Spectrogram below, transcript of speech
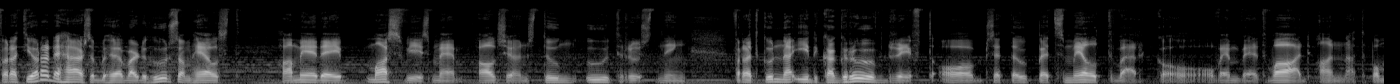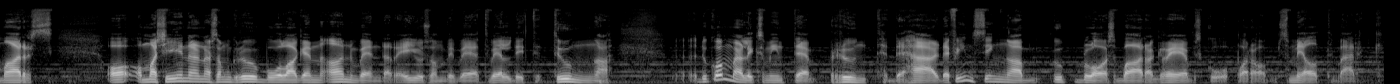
för att göra det här så behöver du hur som helst ha med dig massvis med allsköns tung utrustning för att kunna idka gruvdrift och sätta upp ett smältverk och, och vem vet vad annat på Mars. Och, och maskinerna som gruvbolagen använder är ju som vi vet väldigt tunga. Du kommer liksom inte runt det här. Det finns inga uppblåsbara grävskopor och smältverk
